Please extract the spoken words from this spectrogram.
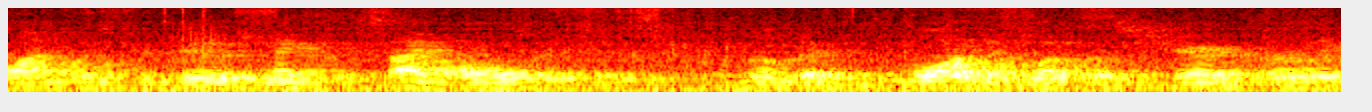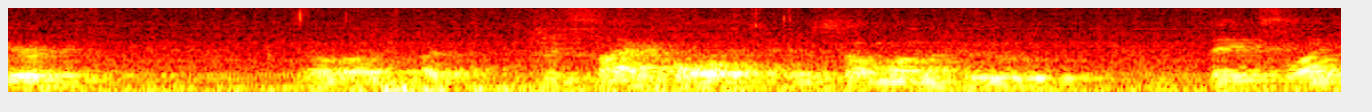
wants us to do is make disciples, which is a little bit more than what was shared earlier. A, a disciple is someone who thinks like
